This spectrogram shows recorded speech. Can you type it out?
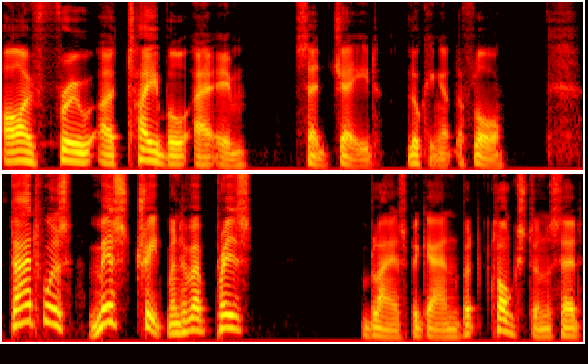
I threw a table at him, said Jade, looking at the floor. That was mistreatment of a pris... Blouse began, but Clogston said,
